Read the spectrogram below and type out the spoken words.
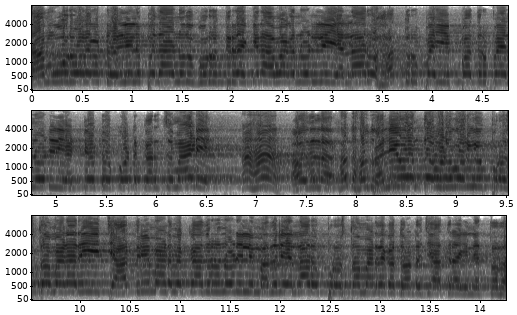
ನಮ್ಮ ಊರೊಳಗೆ ಡೊಳ್ಳಿನ ಪದ ಅನ್ನೋದು ಗುರುತಿರಾಕಿನ ಅವಾಗ ನೋಡಿಲಿ ಎಲ್ಲಾರು ಹತ್ತು ರೂಪಾಯಿ ಇಪ್ಪತ್ತು ರೂಪಾಯಿ ನೋಡಿಲಿ ಎಟ್ಟೆಟ್ಟು ಕೊಟ್ಟು ಖರ್ಚು ಮಾಡಿ. ಹೌದಲ್ಲ? ಹೌದು, ಹೌದು. ಕಲಿಯುವಂತ ಹುಡುಗರಿಗೂ ಪ್ರೋತ್ಸಾಹ ಮಾಡ್ಯಾರಿ ಈ ಜಾತ್ರೆ ಮಾಡ್ಬೇಕಾದ್ರೂ ನೋಡಿಲಿ ಮೊದಲು ಎಲ್ಲಾರು ಪ್ರೋತ್ಸಾಹ ಮಾಡಿದಾಗ ದೊಡ್ಡ ಜಾತ್ರೆ ಆಗಿ ನಿತ್ತದ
